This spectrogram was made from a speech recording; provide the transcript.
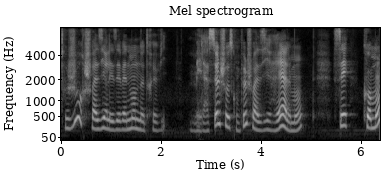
toujours choisir les événements de notre vie. Mais la seule chose qu'on peut choisir réellement, c'est comment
